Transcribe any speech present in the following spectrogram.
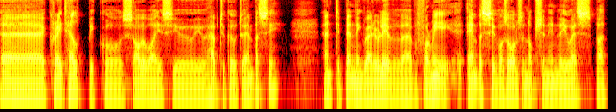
uh, great help because otherwise you you have to go to embassy, and depending where you live, uh, for me, embassy was also an option in the US, but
